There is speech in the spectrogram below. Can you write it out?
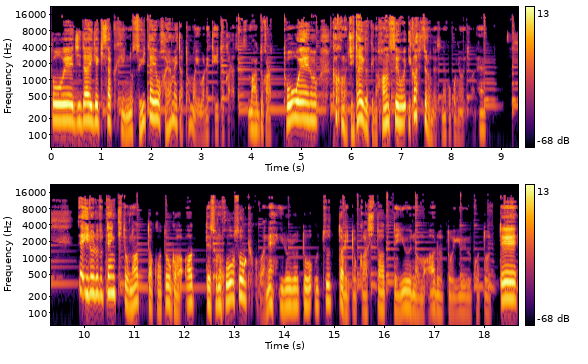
東映時代劇作品の衰退を早めたとも言われていたからです。まあ、だから、東映の過去の時代劇の反省を生かしてるんですね、ここにおいてはね。で、いろいろと転機となったことがあって、その放送局がね、いろいろと映ったりとかしたっていうのもあるということで、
